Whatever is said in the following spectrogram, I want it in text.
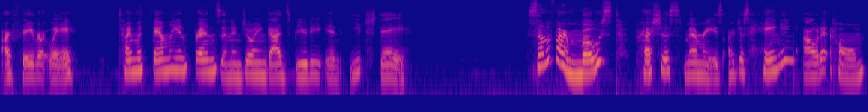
our favorite way time with family and friends and enjoying God's beauty in each day. Some of our most precious memories are just hanging out at home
